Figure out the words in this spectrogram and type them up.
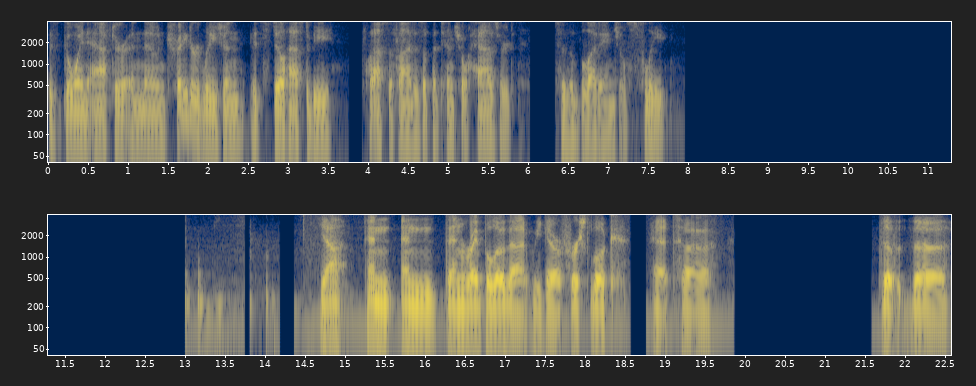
is going after a known traitor legion, it still has to be classified as a potential hazard to the Blood Angels fleet. Yeah, and and then right below that, we get our first look at uh, the the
